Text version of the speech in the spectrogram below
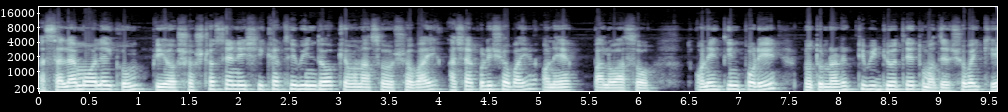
আসসালামু আলাইকুম, প্রিয় ষষ্ঠ শ্রেণির শিক্ষার্থীবৃন্দ, কেমন আছো সবাই? আশা করি সবাই অনেক ভালো আছো। অনেক দিন পরে নতুন আরেকটি ভিডিওতে তোমাদের সবাইকে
